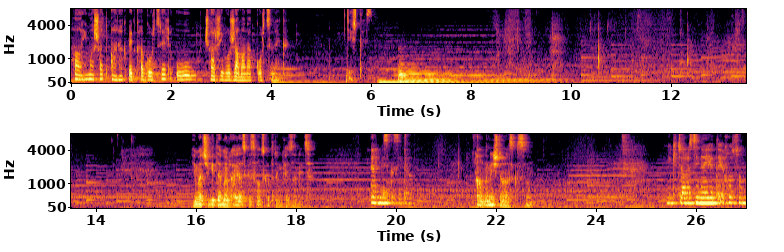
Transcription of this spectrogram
Հա, հիմա շատ արագ պետքա գործել ու չարժի որ ժամանակ կորցնեք։ Ճիշտ ես։ Հիմա չգիտեմ էլ հայացքս ոնց կտրեմ քեզանից։ Էլ մի սկսի դա։ Ամեն ինչ նորից սկսվում։ Մի քիչ առաջ Սինայի հետ էի խոսում։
